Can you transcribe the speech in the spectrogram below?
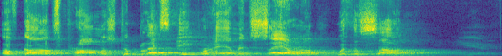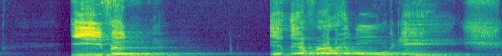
of God's promise to bless Abraham and Sarah with a son. Even in their very old age.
